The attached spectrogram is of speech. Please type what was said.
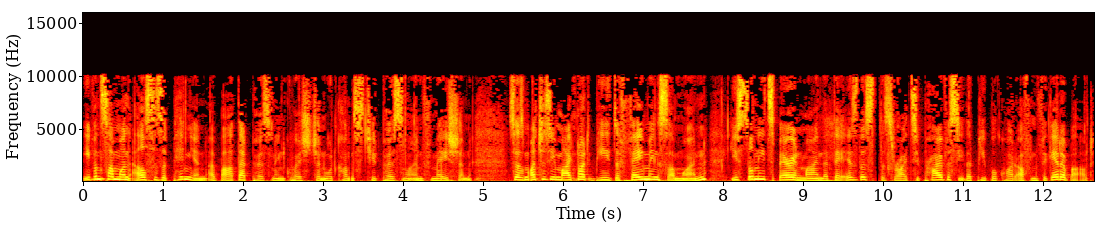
even someone else's opinion about that person in question would constitute personal information. So as much as you might not be defaming someone, you still need to bear in mind that there is this, this right to privacy that people quite often forget about.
